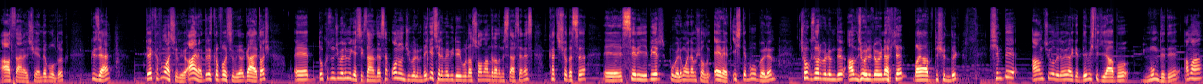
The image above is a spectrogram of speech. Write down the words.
6 tane üçgeni de bulduk. Güzel. Direkt kapı mı açılıyor? Aynen direkt kapı açılıyor. Gayet hoş. Ee, 9. bölümü geçtik zannedersem. 10. bölümü de geçelim ve videoyu burada sonlandıralım isterseniz. Kaçış odası e, seri 1 bu bölüm oynamış olduk. Evet işte bu bölüm çok zor bölümdü. Amcaoğlu ile oynarken bayağı bir düşündük. Şimdi Amcaoğlu ile oynarken demiştik ya bu mum dedi ama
